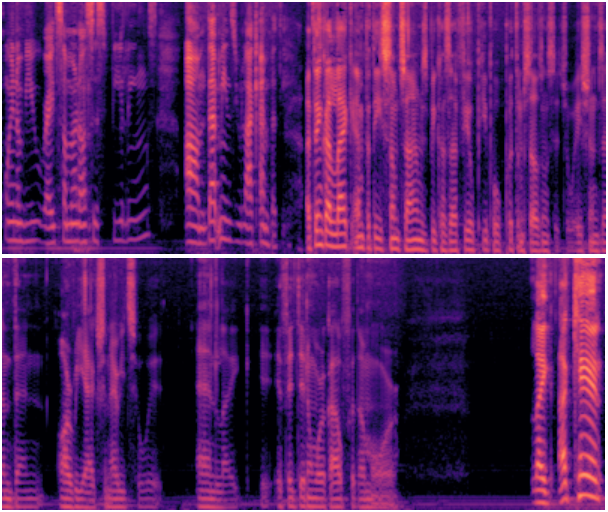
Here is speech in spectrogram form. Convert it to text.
point of view, right? Someone else's feelings, um, that means you lack empathy. I think I lack empathy sometimes because I feel people put themselves in situations and then are reactionary to it, and like if it didn't work out for them or like I can't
